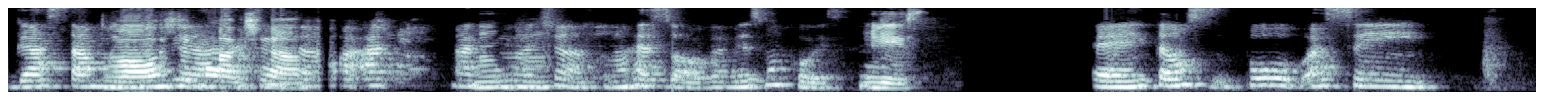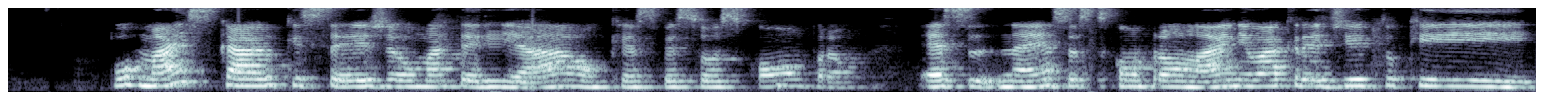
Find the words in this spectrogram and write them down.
gastar muito Longe, não adianta. então aqui Uhum. não adianta, não resolve, é a mesma coisa. Isso. É, então, por, assim, por mais caro que seja o material que as pessoas compram, essa, né, essas compras online, eu acredito que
